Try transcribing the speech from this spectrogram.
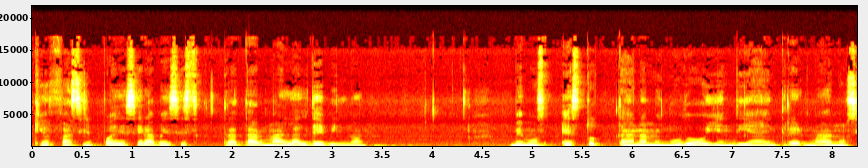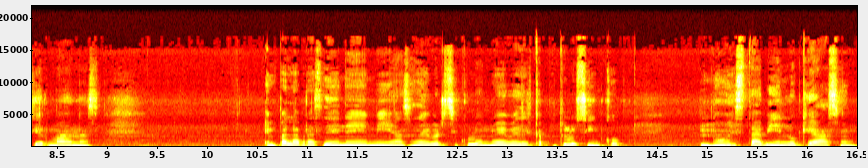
Qué fácil puede ser a veces tratar mal al débil, ¿no? Vemos esto tan a menudo hoy en día entre hermanos y hermanas. En palabras de Nehemías en el versículo 9 del capítulo 5, no está bien lo que hacen.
